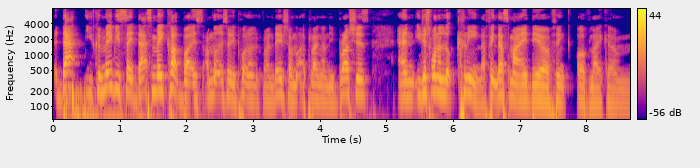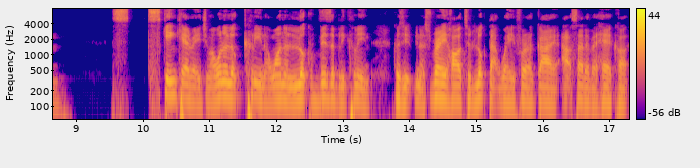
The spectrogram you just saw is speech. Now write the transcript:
that you can maybe say that's makeup, but it's I'm not necessarily putting on foundation. I'm not applying any brushes, and you just want to look clean. I think that's my idea. I think of like um skincare regime. I want to look clean. I want to look visibly clean because you know it's very hard to look that way for a guy outside of a haircut,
